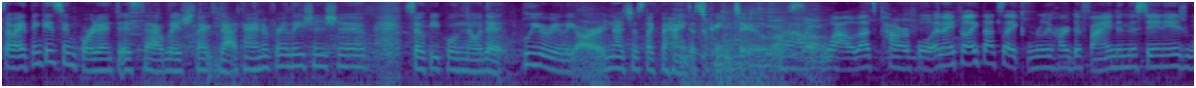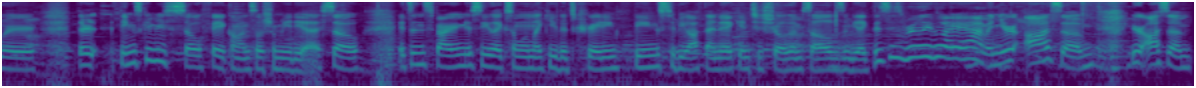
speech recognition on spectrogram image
So I think it's important to establish like that kind of relationship, so people know that who you really are, not just like behind the screen too. Wow, wow, that's powerful, and I feel like that's like really hard to find in this day and age where there things can be so fake on social media. So it's inspiring to see like someone like you that's creating things to be authentic and to show themselves and be like, this is really who I am, and you're awesome. You're awesome.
